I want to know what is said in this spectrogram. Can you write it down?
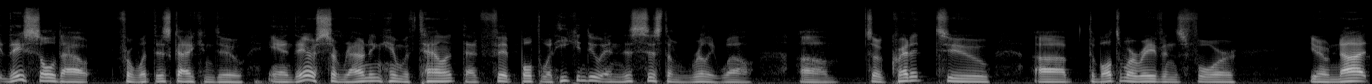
they sold out for what this guy can do, and they are surrounding him with talent that fit both what he can do and this system really well. Um, so credit to uh, the Baltimore Ravens for, you know, not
